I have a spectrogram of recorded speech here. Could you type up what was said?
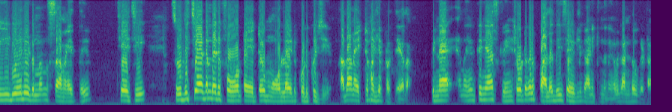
വീഡിയോയിൽ ഇടുന്ന സമയത്ത് ചേച്ചി സുതിച്ചേട്ടന്റെ ഒരു ഫോട്ടോ ഏറ്റവും മുകളിലായിട്ട് കൊടുക്കുകയും ചെയ്യും. അതാണ് ഏറ്റവും വലിയ പ്രത്യേകത. പിന്നെ നിങ്ങൾക്ക് ഞാൻ സ്ക്രീൻഷോട്ടുകൾ പലത് ഈ സൈഡിൽ കാണിക്കുന്നുണ്ട്. നിങ്ങൾ കണ്ടു കേട്ടോ.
